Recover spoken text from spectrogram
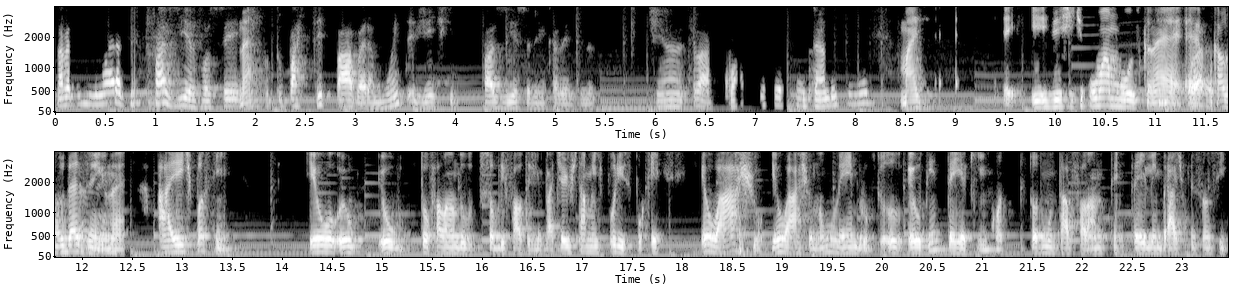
Na verdade, não era tu que fazia, você, né? tipo, tu participava, era muita gente que fazia essa brincadeira, entendeu? Tinha, sei lá, quatro pessoas cantando. Mas é, é, existe, tipo, uma música, né? É por causa do desenho, né? Aí, tipo assim, eu, eu, eu tô falando sobre falta de empatia justamente por isso, porque eu acho, eu acho, eu não lembro, eu, eu tentei aqui, enquanto todo mundo tava falando, tentei lembrar de pensando assim,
